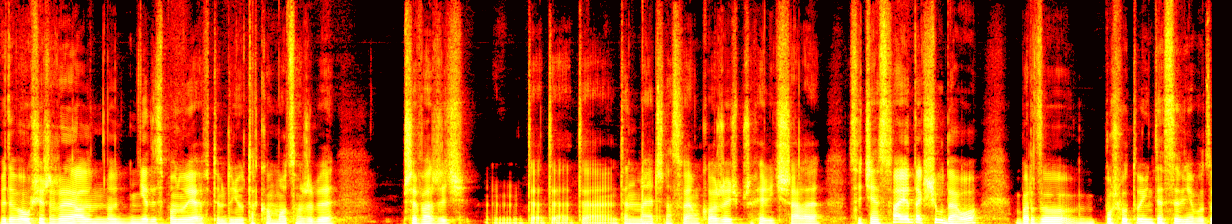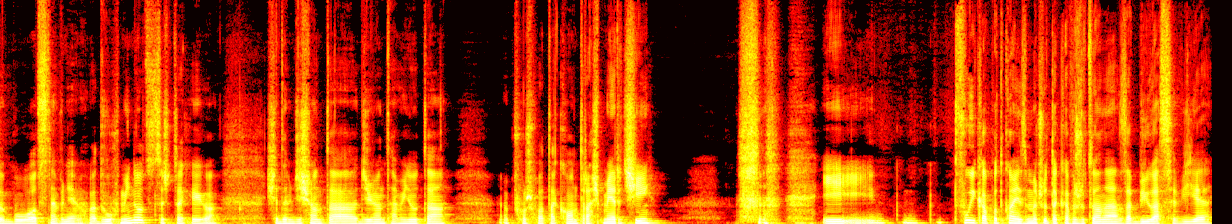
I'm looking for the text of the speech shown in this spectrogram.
Wydawało się, że Real no, nie dysponuje w tym dniu taką mocą, żeby przeważyć mm, te, te, te, ten mecz na swoją korzyść, przechylić szale zwycięstwa. Jednak się udało. Bardzo poszło to intensywnie, bo to było odstęp, nie wiem, chyba dwóch minut, coś takiego. 79 minuta poszła ta kontra śmierci I dwójka pod koniec meczu taka wrzucona zabiła Sevillę.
